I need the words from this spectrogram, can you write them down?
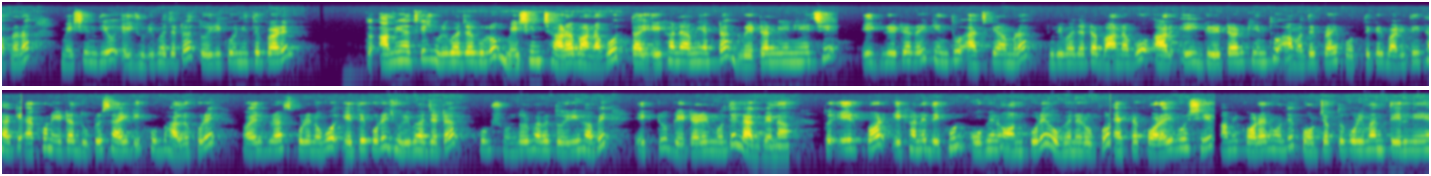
আপনারা মেশিন দিয়েও এই ঝুড়ি ভাজাটা তৈরি করে নিতে পারেন। তো আমি আজকে ঝুড়ি ভাজাগুলো মেশিন ছাড়া বানাবো, তাই এখানে আমি একটা গ্রেটার নিয়ে নিয়েছি। এই গ্রেটারেই কিন্তু আজকে আমরা ঝুড়ি ভাজাটা বানাবো, আর এই গ্রেটার কিন্তু আমাদের প্রায় প্রত্যেকের বাড়িতেই থাকে। এখন এটা দুটো সাইডই খুব ভালো করে অয়েল ব্রাশ করে নেব, এতে করে ঝুড়ি ভাজাটা খুব সুন্দরভাবে তৈরি হবে, একটু গ্রেটারের মধ্যে লাগবে না। তো এরপর এখানে দেখুন ওভেন অন করে ওভেনের ওপর একটা কড়াই বসিয়ে আমি কড়াইয়ের মধ্যে পর্যাপ্ত পরিমাণ তেল নিয়ে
